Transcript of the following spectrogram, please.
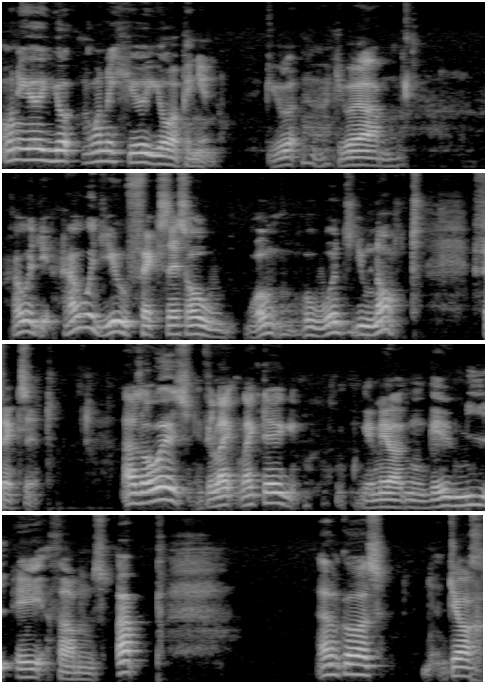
I want to hear your I want to hear your opinion. Do you do you um how would you how would you fix this or, or would you not fix it? As always, if you like like to give me a give me a thumbs up. And of course, diolch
